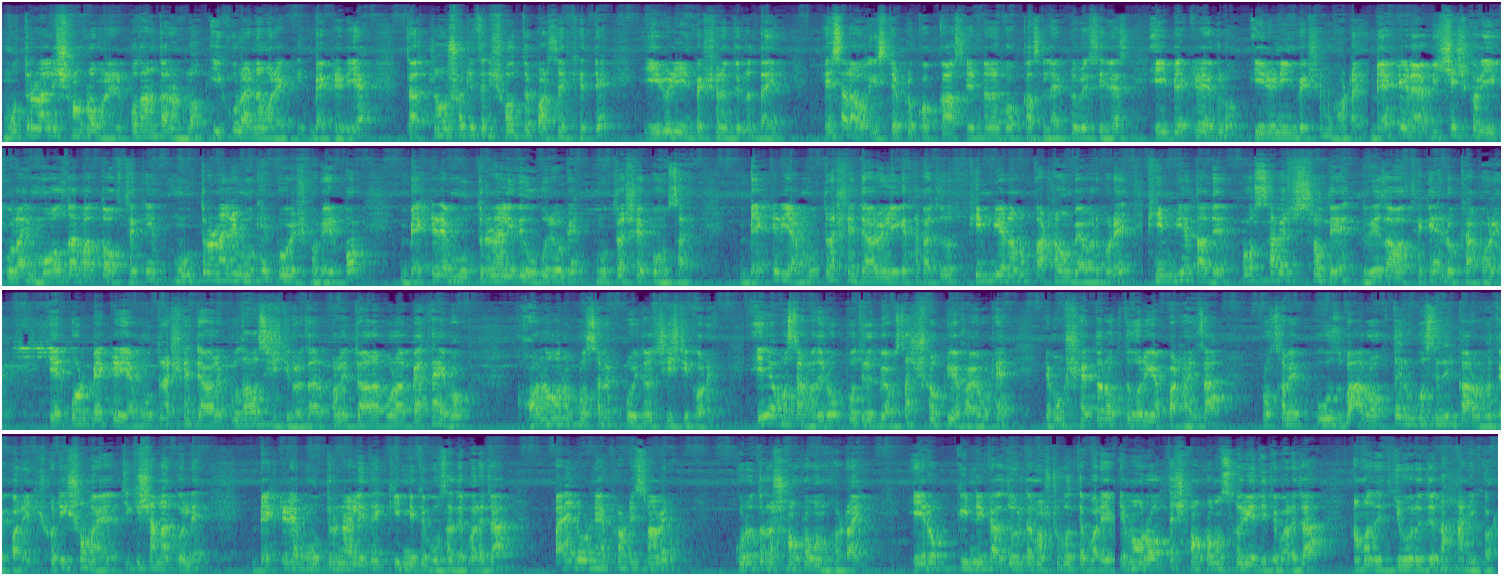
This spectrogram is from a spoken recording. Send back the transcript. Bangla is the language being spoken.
মূত্রনালী সংক্রমণের প্রধান কারণ হল ইকোলাই নামের একটি ব্যাকটেরিয়া, যা চৌষট্টি থেকে সত্তর পার্সেন্ট ক্ষেত্রে ইউরিন ইনফেকশনের জন্য দায়ী। এছাড়াও স্টেপ্টোকক্কাস এন্টারোকক্কাস ল্যাক্টোবেসিলাস এই ব্যাকটেরিয়াগুলো ইউরিন ইনফেকশন ঘটায়। ব্যাকটেরিয়া, বিশেষ করে ইকোলাই মলদার বা ত্বক থেকে মূত্রনালীর মুখে প্রবেশ করে। এরপর ব্যাকটেরিয়া মূত্রনালীতে উপরে উঠে মূত্রাশয়ে পৌঁছায়। ব্যাকটেরিয়া মূত্রাশয়ে দেওয়ালে লেগে থাকার জন্য ফিমরিয়া নামক কাঠামো ব্যবহার করে ফিমরিয়া তাদের প্রস্রাবের স্রোতে ধুয়ে যাওয়া থেকে রক্ষা করে। এরপর ব্যাকটেরিয়া মূত্রাশয়ের দেওয়ালে প্রদাহ সৃষ্টি করে, যার ফলে জ্বালা, পোড়া, ব্যথা এবং ঘন ঘন প্রস্রাবের প্রয়োজন সৃষ্টি করে। এই অবস্থায় আমাদের রোগ প্রতিরোধ ব্যবস্থা সক্রিয় হয়ে ওঠে এবং শ্বেত রক্ত করিয়া পাঠায়, যা প্রস্রাবে পুজ বা রক্তের উপস্থিতির কারণ হতে পারে। সঠিক সময়ে চিকিৎসা না করলে ব্যাকটেরিয়া মূত্রনালীতে কিডনিতে পৌঁছাতে পারে, যা পাইলোনেফ্রোটিস নামের গুরুতর সংক্রমণ ঘটায়। এই রোগ কিডনির কার্যকারিতা নষ্ট করতে পারে এবং রক্তে সংক্রমণ ছড়িয়ে দিতে পারে, যা আমাদের জীবনের জন্য হানিকর।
